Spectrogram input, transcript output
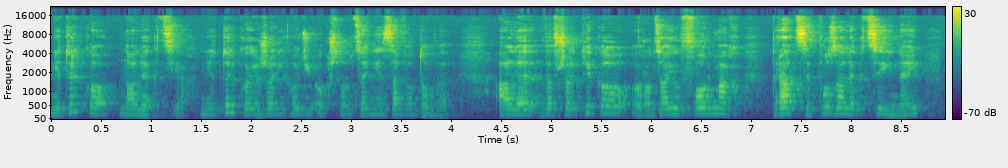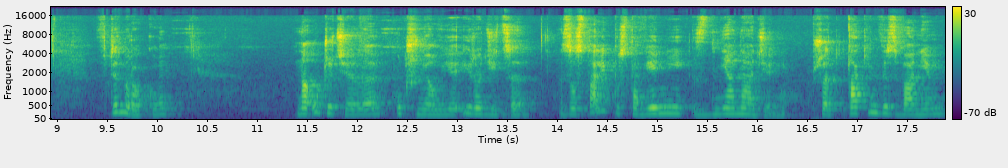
Nie tylko na lekcjach, nie tylko jeżeli chodzi o kształcenie zawodowe, ale we wszelkiego rodzaju formach pracy pozalekcyjnej. W tym roku nauczyciele, uczniowie i rodzice zostali postawieni z dnia na dzień przed takim wyzwaniem,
